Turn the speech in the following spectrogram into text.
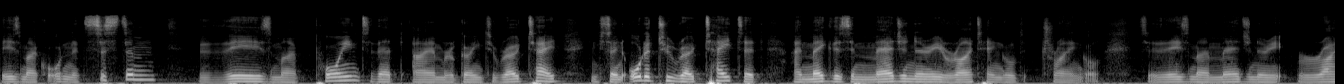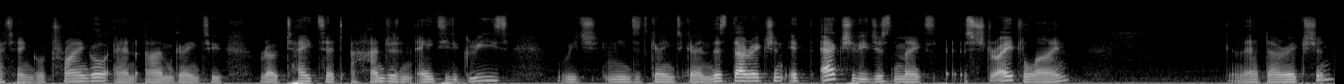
there's my coordinate system. There's my point that I am going to rotate. And so in order to rotate it, I make this imaginary right-angled triangle. So there's my imaginary right-angled triangle, and I'm going to rotate it 180 degrees which means it's going to go in this direction it actually just makes a straight line in that direction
